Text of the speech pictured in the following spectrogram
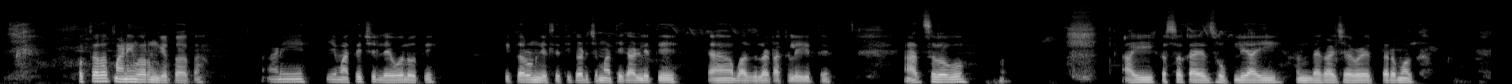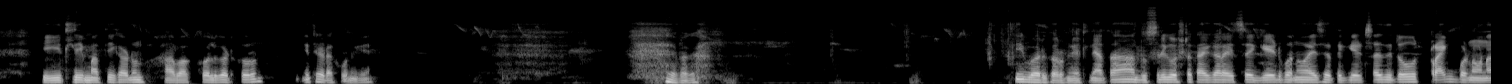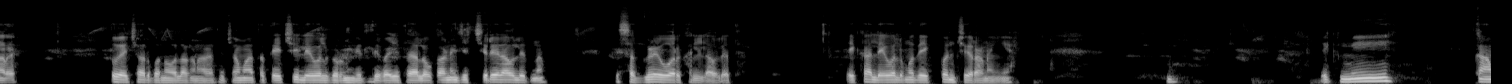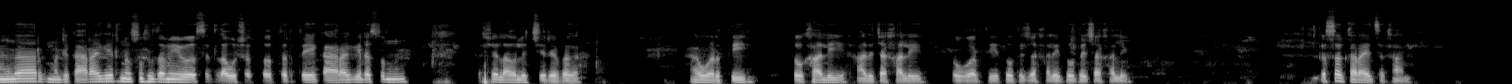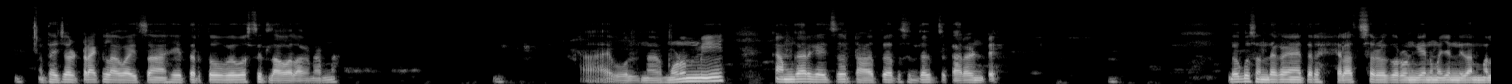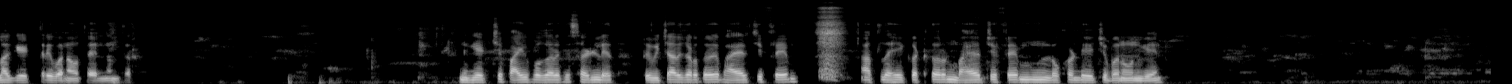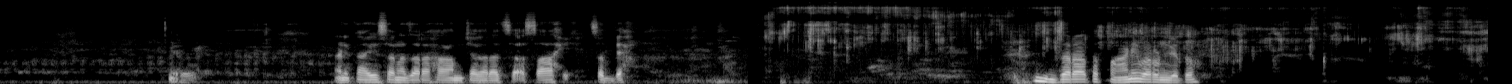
फक्त आता पाणी भरून घेतो आता. आणि ही मातीची लेवल होती. ती करून घेतली. तिकडची माती काढली. ती त्या बाजूला टाकली इथे. आज बघू. आई कसं काय झोपली आई संध्याकाळच्या वेळेत. तर मग ही इथली माती काढून हा भाग खोलगट करून इथे टाकून घे. हे बघा. ती भर करून घेतली. आता दुसरी गोष्ट काय करायचं आहे गेट बनवायचं आहे तर गेटचा तो ट्रॅक बनवणार आहे. तो याच्यावर बनावा लागणार आहे. त्याच्यामुळे आता त्याची लेवल करून घेतली पाहिजे. त्या लोकांनी जे चिरे लावलेत ना ते सगळे वर खाली लावलेत. एका लेवलमध्ये एक पण चिरा नाही आहे एक मी कामगार म्हणजे कारागीर नसून सुद्धा मी व्यवस्थित लावू शकतो. तर ते कारागीर असून कसे लावले चिरे बघा. हा वरती तो खाली हा त्याच्याखाली तो वरती तो त्याच्याखाली तो त्याच्याखाली. कसं करायचं काम? आता याच्यावर ट्रॅक लावायचा आहे तर तो व्यवस्थित लावा लागणार ना? काय बोलणार? म्हणून मी कामगार घ्यायचं टाळतोय आता सध्याचं कारण ते बघू संध्याकाळी नाही तर ह्यालाच सरळ करून घेईन म्हणजे निदान मला गेट तरी बनवता येईल नंतर. गेटचे पाईप वगैरे ते सडलेत. तर विचार करतोय बाहेरची फ्रेम आतलं हे कट करून बाहेरची फ्रेम लोखंडी याची बनवून घेईन. आणि काहीसा नजारा हा आमच्या घराचा असा आहे सध्या. जरा आता पाणी भरून घेतो.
